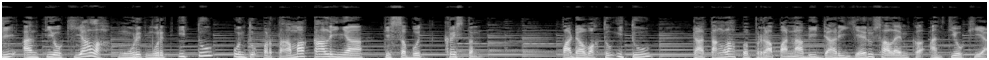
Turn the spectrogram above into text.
Di Antioquialah murid-murid itu untuk pertama kalinya disebut Kristen pada waktu itu, datanglah beberapa nabi dari Yerusalem ke Antioquia.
